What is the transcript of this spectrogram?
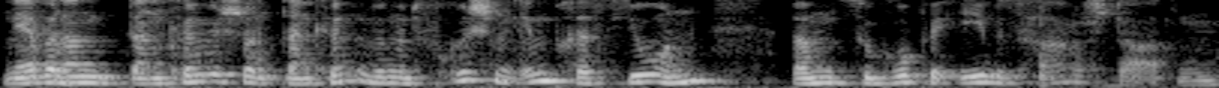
Nee, aber dann, dann können wir schon, dann könnten wir mit frischen Impressionen ähm, zur Gruppe E bis H starten.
